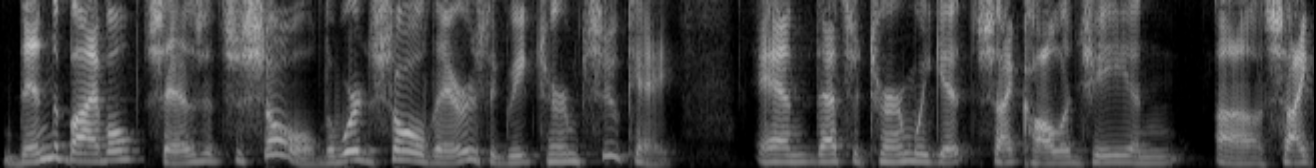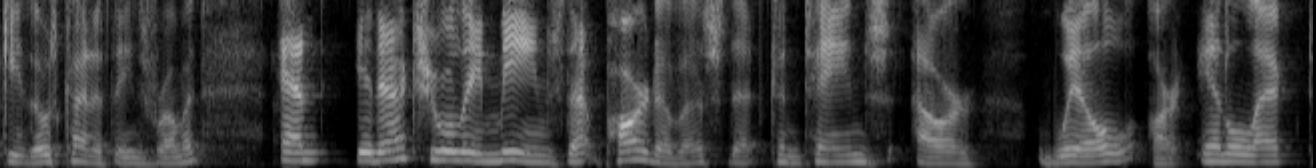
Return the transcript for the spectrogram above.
Then the Bible says it's a soul. The word soul there is the Greek term psyche, and that's a term we get psychology and uh, psyche, those kind of things from it. And it actually means that part of us that contains our will, our intellect,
